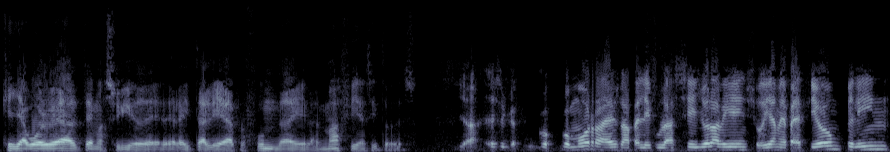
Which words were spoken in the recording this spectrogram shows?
que ya vuelve al tema suyo de, de la Italia profunda y las mafias y todo eso. ya. Es, Go- Gomorra es la película. Sí, yo la vi en su día. Me pareció un pelín.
